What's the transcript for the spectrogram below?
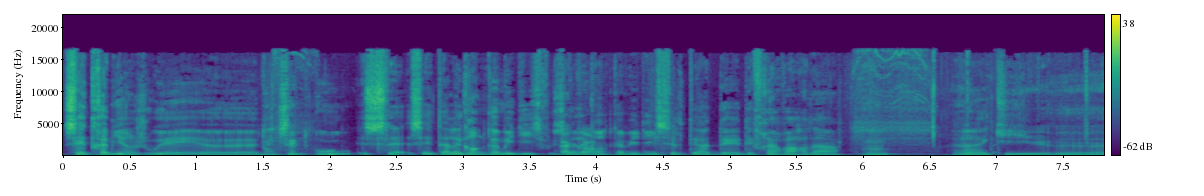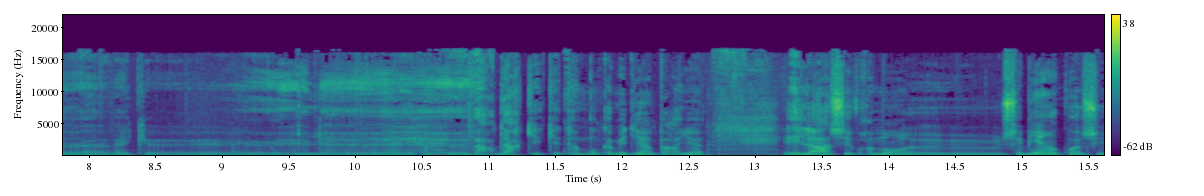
c'est très bien joué. euh, donc c'est où? c'est à la Grande Comédie. Vous savez, la. Grande Comédie, c'est le théâtre des, des frères Varda. Hum? hein, qui, euh, avec euh, le- Vardar, qui, est- qui est un bon comédien par ailleurs. Et là, c'est vraiment, euh, c'est bien, quoi. C'est-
